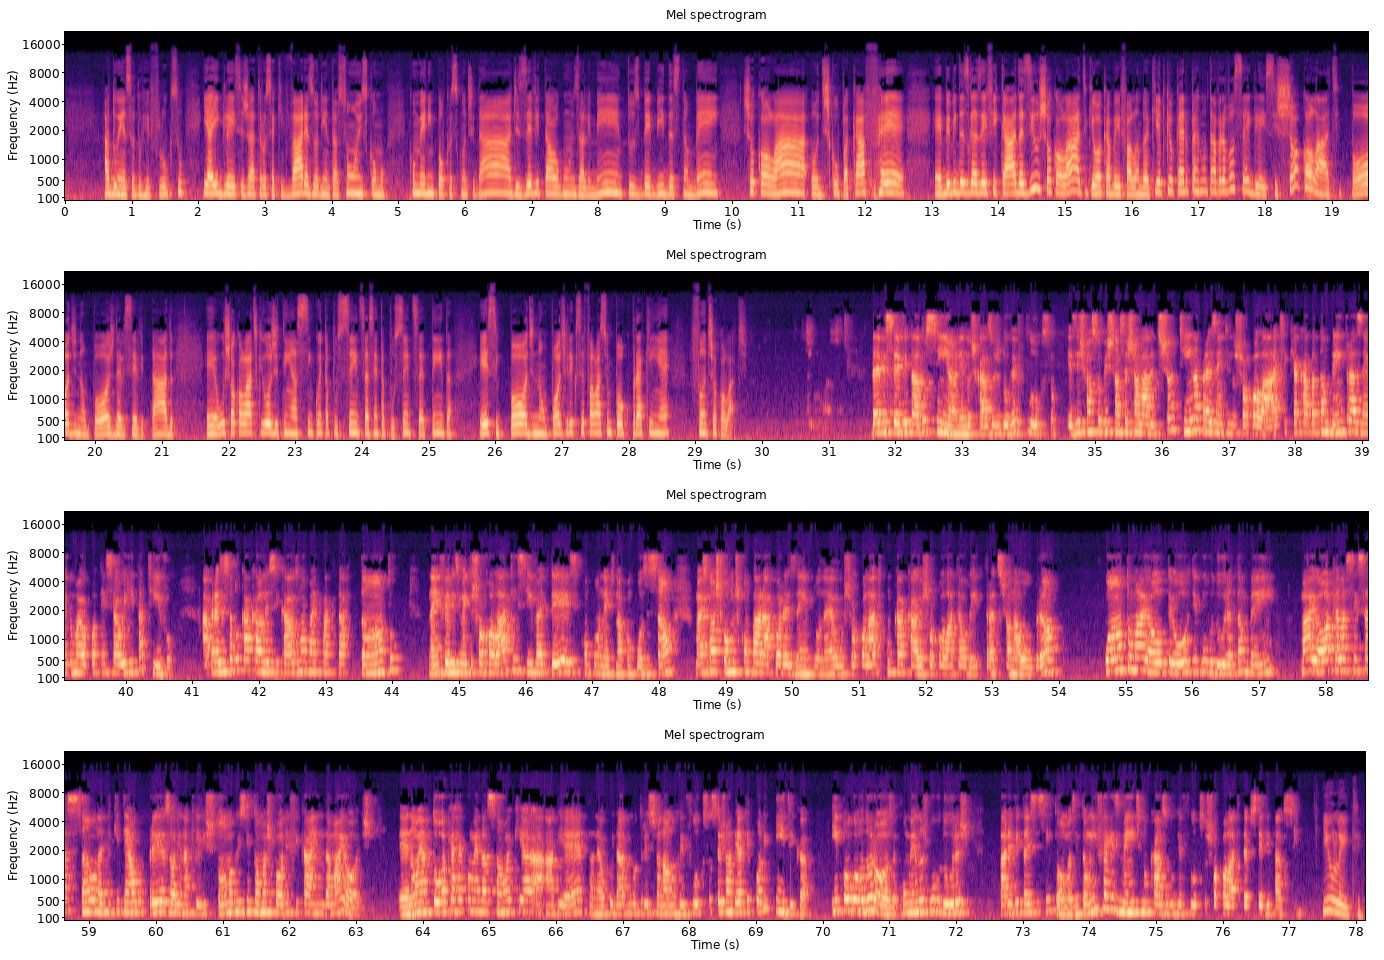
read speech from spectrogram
a doença do refluxo. E a Iglesia já trouxe aqui várias orientações, como comer em poucas quantidades, evitar alguns alimentos, bebidas também, chocolate, ou desculpa, café, é, bebidas gaseificadas e o chocolate, que eu acabei falando aqui, é porque eu quero perguntar para você, Gleice, chocolate pode, não pode, deve ser evitado? É, o chocolate que hoje tem a 50%, 60%, 70%, esse pode, não pode? Queria que você falasse um pouco para quem é fã de chocolate. Deve ser evitado sim, Anne, nos casos do refluxo. Existe uma substância chamada de xantina presente no chocolate que acaba também trazendo maior potencial irritativo. A presença do cacau nesse caso não vai impactar tanto né? Infelizmente, o chocolate em si vai ter esse componente na composição, mas se nós formos comparar, por exemplo, né, o chocolate com cacau e o chocolate ao leite tradicional ou branco, quanto maior o teor de gordura também, maior aquela sensação né, de que tem algo preso ali naquele estômago e sintomas podem ficar ainda maiores. É, não é à toa que a recomendação é que a, a dieta, né, o cuidado nutricional no refluxo, seja uma dieta hipolipídica, hipogordurosa, com menos gorduras para evitar esses sintomas. Então, infelizmente, no caso do refluxo, o chocolate deve ser evitado sim. E o leite?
